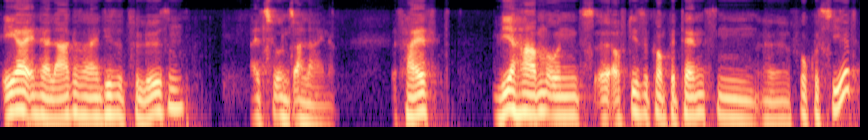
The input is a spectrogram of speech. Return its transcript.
äh, eher in der Lage sein, diese zu lösen, als für uns alleine. Das heißt, wir haben uns äh, auf diese Kompetenzen äh, fokussiert,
